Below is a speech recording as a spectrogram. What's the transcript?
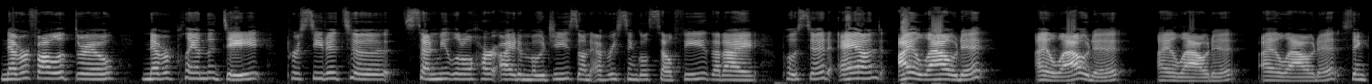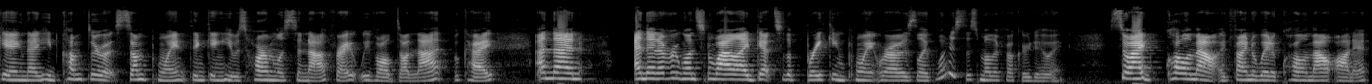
Never followed through, never planned the date proceeded to send me little heart-eyed emojis on every single selfie that I posted and I allowed it. I allowed it. I allowed it. I allowed it, thinking that he'd come through at some point, thinking he was harmless enough, right? We've all done that. Okay. And then and then every once in a while I'd get to the breaking point where I was like, what is this motherfucker doing? So I'd call him out. I'd find a way to call him out on it.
